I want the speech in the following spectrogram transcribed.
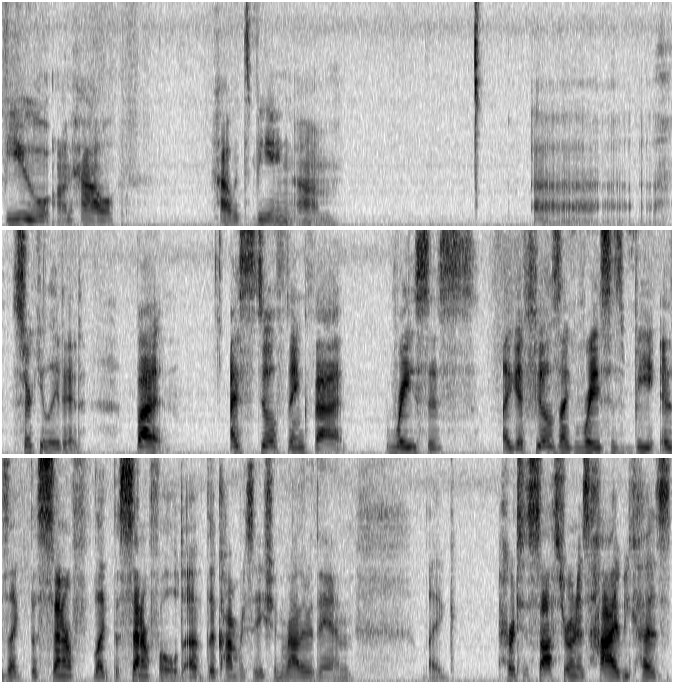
view on how how it's being um, uh, circulated. But I still think that race is like it feels like race is be is like the center like the centerfold of the conversation rather than like her testosterone is high because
